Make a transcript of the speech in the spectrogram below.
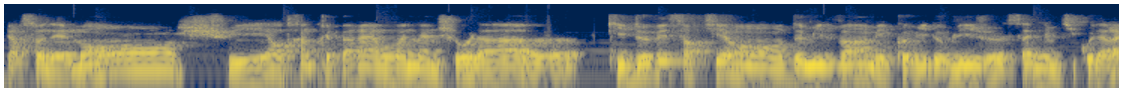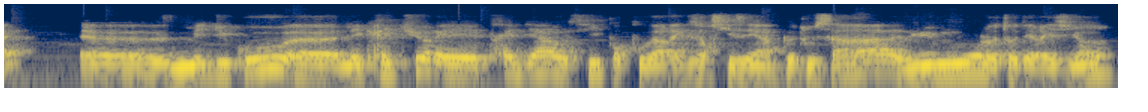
personnellement. Je suis en train de préparer un one man show là, qui devait sortir en 2020, mais Covid oblige, ça a mis un petit coup d'arrêt. mais du coup, l'écriture est très bien aussi pour pouvoir exorciser un peu tout ça, l'humour, l'autodérision.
